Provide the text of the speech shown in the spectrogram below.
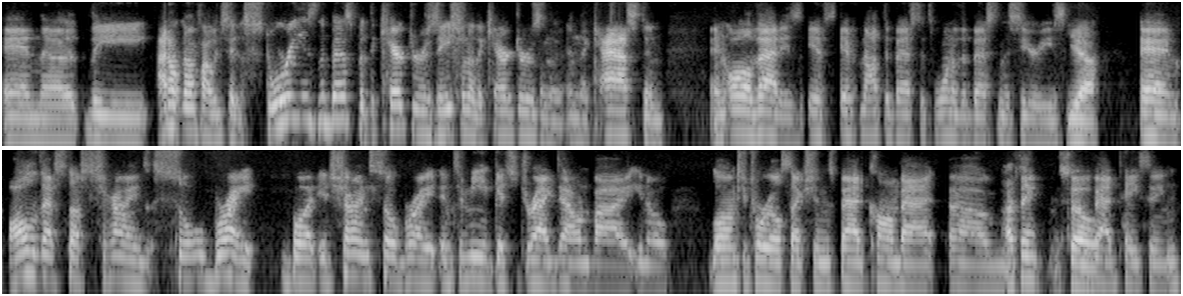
And uh, the I don't know if I would say the story is the best, but the characterization of the characters and the and the cast and and all of that is if if not the best, it's one of the best in the series Yeah, and all of that stuff shines so bright but it shines so bright and to me it gets dragged down by you know long tutorial sections bad combat um, I think so. bad pacing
